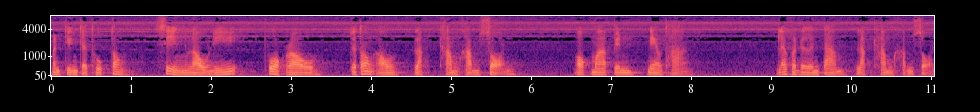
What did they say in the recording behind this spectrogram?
มันจึงจะถูกต้อง สิ่งเหล่านี้พวกเราจะต้องเอาหลักธรรมคำสอน ออกมาเป็นแนวทาง แล้วก็เดินตามหลักธรรมคำสอน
